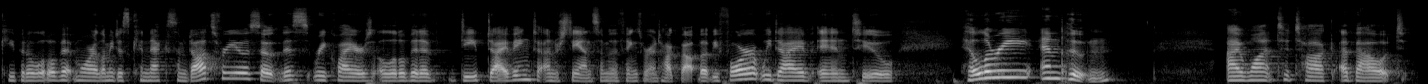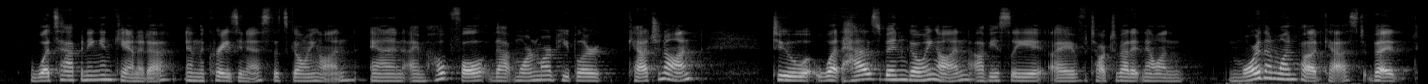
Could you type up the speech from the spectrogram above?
keep it a little bit more. Let me just connect some dots for you. So, this requires a little bit of deep diving to understand some of the things we're going to talk about. But before we dive into Hillary and Putin, I want to talk about what's happening in Canada and the craziness that's going on. And I'm hopeful that more and more people are catching on to what has been going on. Obviously, I've talked about it now on more than one podcast, but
